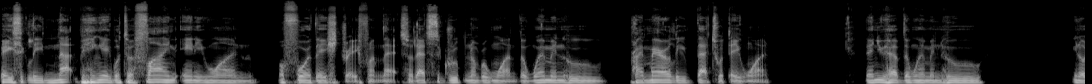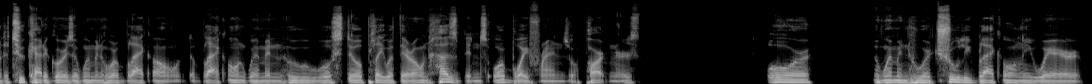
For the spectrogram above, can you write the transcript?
basically not being able to find anyone before they stray from that. So that's the group number one, the women who primarily that's what they want. Then you have the women who, you know, the two categories of women who are black owned, the black owned women who will still play with their own husbands or boyfriends or partners, or the women who are truly black only, where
